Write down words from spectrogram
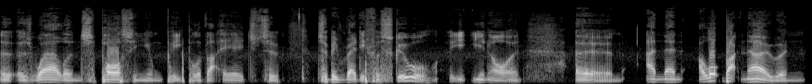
as well, and supporting young people of that age to to be ready for school. You, know, and um, and then I look back now and.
